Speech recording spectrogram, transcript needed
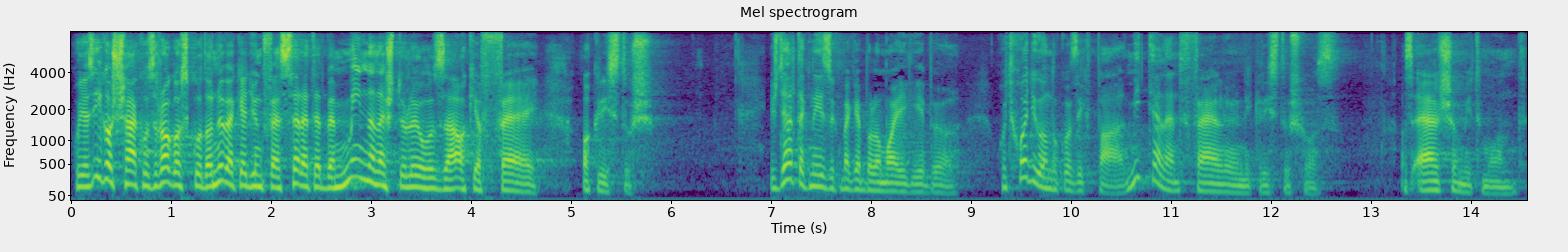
Hogy az igazsághoz ragaszkodva növekedjünk fel szeretetben mindenestől ő hozzá, aki a fej, a Krisztus. És gyertek nézzük meg ebből a mai igéből, hogy hogy gondolkozik Pál, mit jelent felnőni Krisztushoz. Az első, mit mond,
